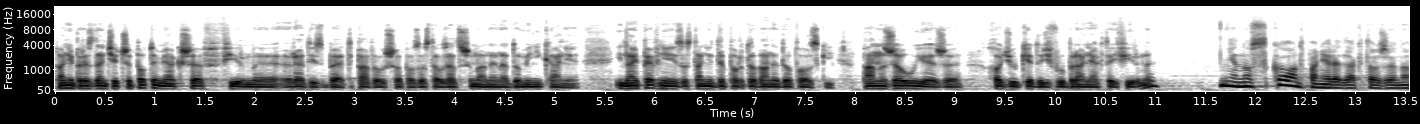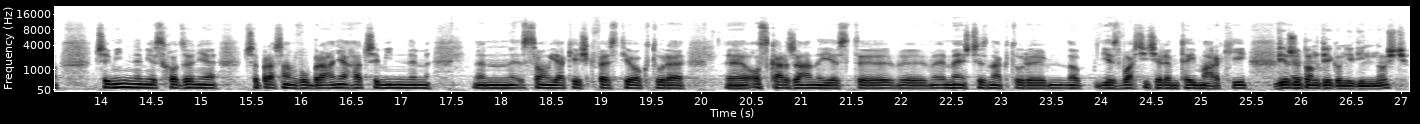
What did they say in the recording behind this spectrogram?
Panie prezydencie, czy po tym jak szef firmy Redis Bet, Paweł Szopo, został zatrzymany na Dominikanie i najpewniej zostanie deportowany do Polski, pan żałuje, że chodził kiedyś w ubraniach tej firmy? Nie no skąd, panie redaktorze? No, czym innym jest chodzenie, przepraszam, w ubraniach, a czym innym em, są jakieś kwestie, o które e, oskarżany jest e, e, mężczyzna, który no, jest właścicielem tej marki. Wierzy pan w jego niewinność?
